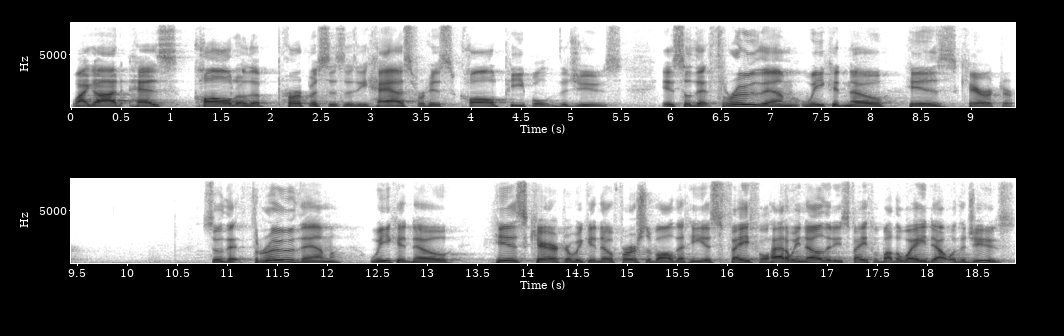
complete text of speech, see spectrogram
why God has called, or the purposes that He has for His called people, the Jews, is so that through them we could know His character. So that through them we could know His character. We could know, first of all, that He is faithful. How do we know that He's faithful? By the way He dealt with the Jews.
